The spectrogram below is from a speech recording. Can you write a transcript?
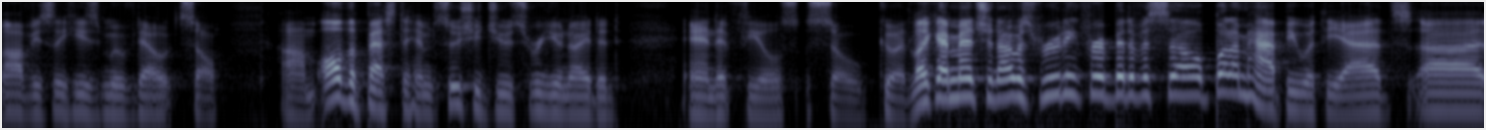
obviously he's moved out. So um, all the best to him. Sushi Juice reunited, and it feels so good. Like I mentioned, I was rooting for a bit of a sell, but I'm happy with the ads. Uh,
